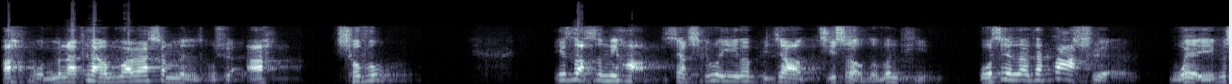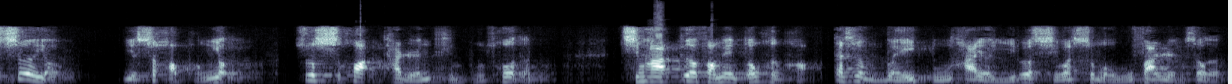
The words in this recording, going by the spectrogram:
好，我们来看 Y Y 上面的同学啊，秋风，叶子老师你好，想请问一个比较棘手的问题。我现在在大学，我有一个舍友，也是好朋友。说实话，他人挺不错的，其他各方面都很好，但是唯独他有一个习惯是我无法忍受的，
